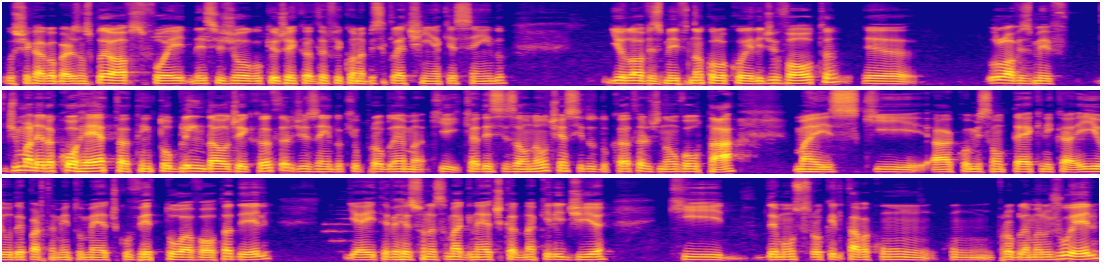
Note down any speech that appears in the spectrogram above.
os Chicago Bears nos playoffs foi nesse jogo que o Jay Cutler ficou na bicicletinha aquecendo e o Love Smith não colocou ele de volta. É, o Love Smith, de maneira correta, tentou blindar o Jay Cutler, dizendo que o problema, que, que a decisão não tinha sido do Cutler de não voltar, mas que a comissão técnica e o departamento médico vetou a volta dele. E aí teve a ressonância magnética naquele dia que demonstrou que ele estava com, com um problema no joelho.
